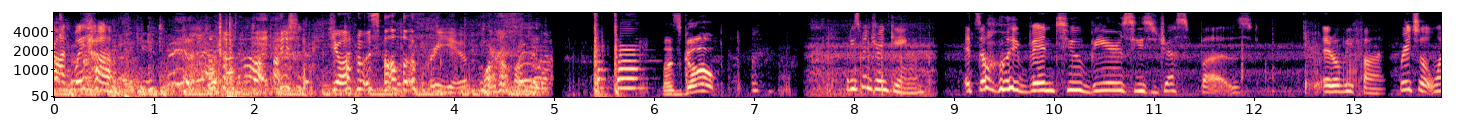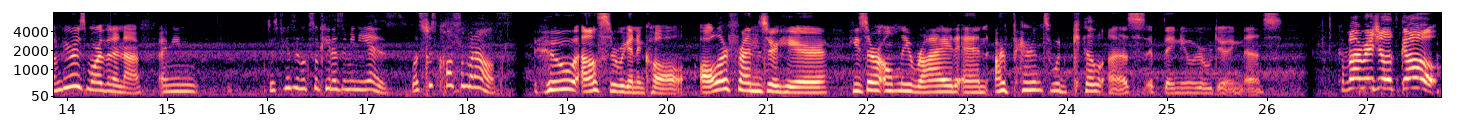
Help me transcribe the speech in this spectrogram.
God, wake up. John was all over you. Let's go. What he's been drinking? It's only been two beers, he's just buzzed. It'll be fine. Rachel, one beer is more than enough. I mean, just because he looks okay doesn't mean he is. Let's just call someone else. Who else are we gonna call? All our friends are here. He's our only ride, and our parents would kill us if they knew we were doing this. Come on, Rachel, let's go!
